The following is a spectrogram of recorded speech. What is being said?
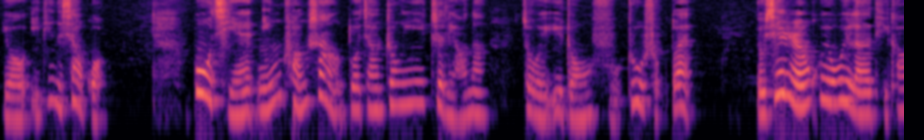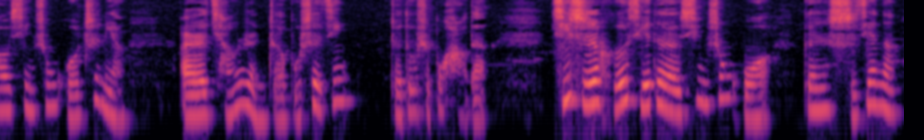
有一定的效果。目前临床上多将中医治疗呢作为一种辅助手段，有些人会为了提高性生活质量而强忍着不射精。这都是不好的。其实，和谐的性生活跟时间呢，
